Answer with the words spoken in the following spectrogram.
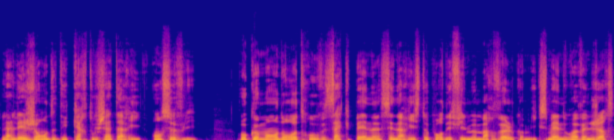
la légende des cartouches Atari ensevelies. Aux commandes, on retrouve Zach Penn, scénariste pour des films Marvel comme X-Men ou Avengers,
